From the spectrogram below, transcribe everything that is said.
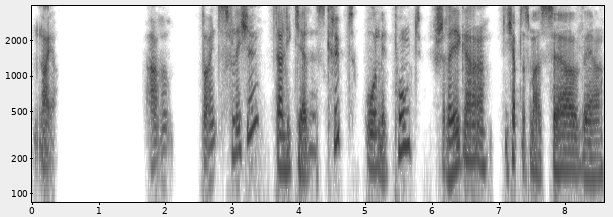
Naja. Arbeitsfläche, da liegt ja das Skript und mit Punkt schräger ich habe das mal server.sh,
